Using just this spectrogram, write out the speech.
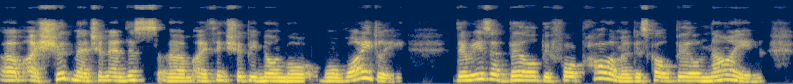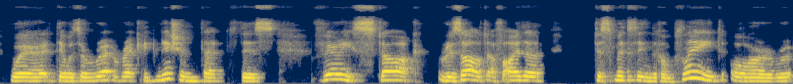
um, I should mention, and this um, I think should be known more more widely. There is a bill before Parliament. It's called Bill Nine, where there was a re- recognition that this very stark result of either dismissing the complaint or re-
